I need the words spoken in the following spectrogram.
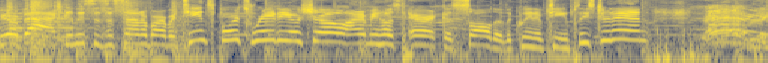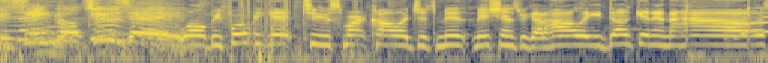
We are back, and this is the Santa Barbara Teen Sports Radio Show. I am your host, Erica Salda, the Queen of Teen. Please tune in every single Tuesday. Well, before we get to Smart College's mi- missions, we got Holly Duncan in the house.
